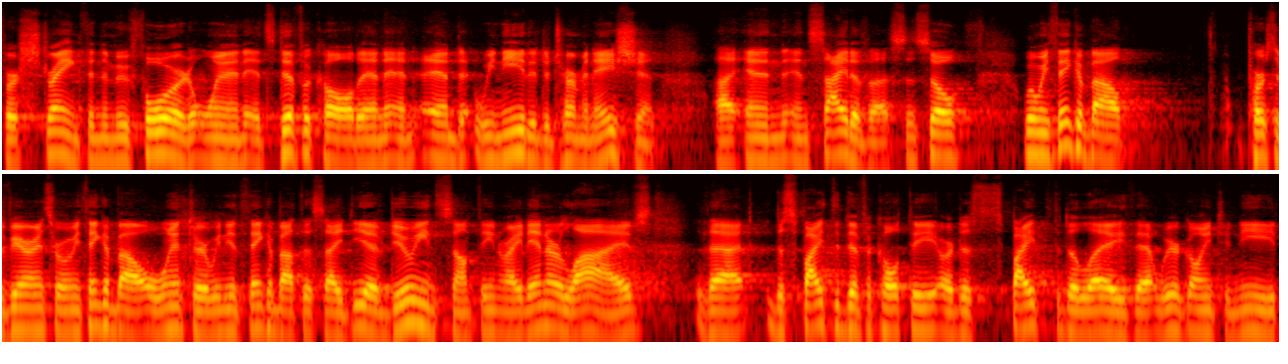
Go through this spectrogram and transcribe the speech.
for strength and to move forward when it's difficult and, and, and we need a determination uh, in, inside of us. And so when we think about perseverance or when we think about winter, we need to think about this idea of doing something right in our lives that despite the difficulty or despite the delay that we're going to need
